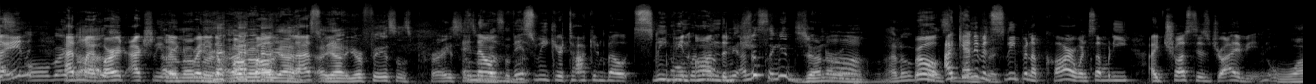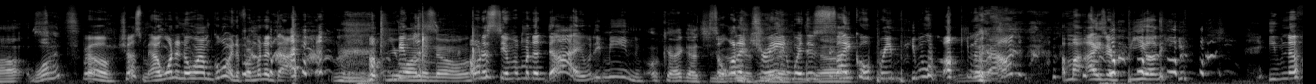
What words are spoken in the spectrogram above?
buying Oh my had my heart actually like remember. ready to pop out Yeah, last uh, week. yeah. Your face was priceless. And now this that. week you're talking about sleeping No, on the. me. I'm just saying in general. Oh. I don't. Bro, I can't even sleep in a car when somebody I trust is driving. Wow. What? Bro, trust me. I want to know where I'm going if I'm gonna die. You wanna know. I want to see if I'm gonna die. What do you mean? Okay, I got you. So I on a train where there's Yeah. psycho people walking around, uh, my eyes are peeled. Even if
